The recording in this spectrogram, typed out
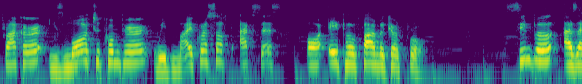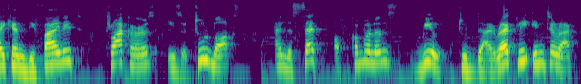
Tracker is more to compare with Microsoft Access or Apple FileMaker Pro. Simple as I can define it, Trackers is a toolbox and a set of components built to directly interact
